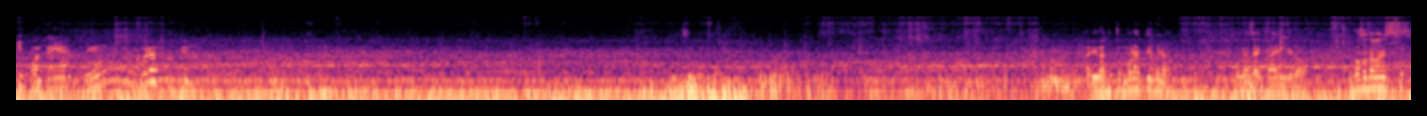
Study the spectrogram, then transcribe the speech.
1本当これ作ってるありがとう。もらっていくな。ごめんなさい買えんけど。ごちそうさまです。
